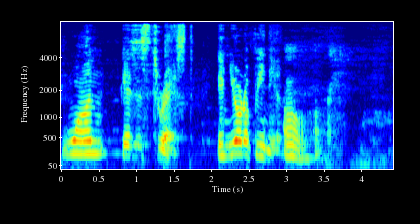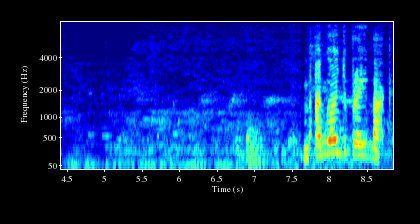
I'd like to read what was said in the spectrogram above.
one is stressed, in your opinion? Oh, okay. I'm going to play it back,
